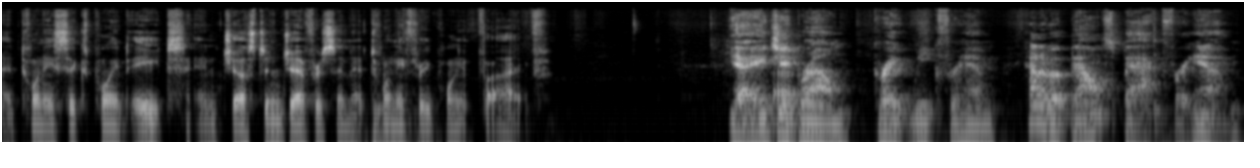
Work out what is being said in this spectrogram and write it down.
at 26.8, and Justin Jefferson at 23.5. Yeah, AJ Uh, Brown, great week for him. Kind of a bounce back for him.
